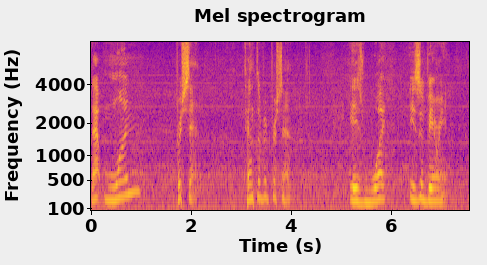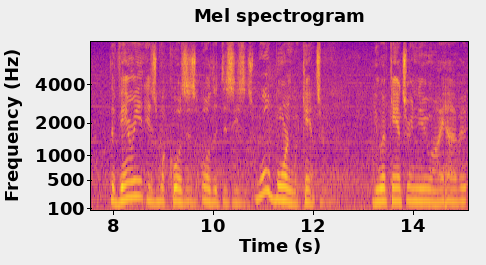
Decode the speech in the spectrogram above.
That 1%, tenth of a percent, is what is a variant. The variant is what causes all the diseases. We're all born with cancer. You have cancer in you, I have it,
